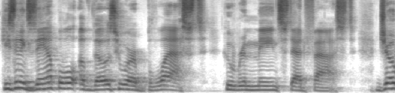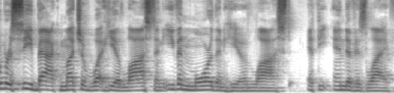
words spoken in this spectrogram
He's an example of those who are blessed, who remain steadfast. Job received back much of what he had lost and even more than he had lost at the end of his life.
